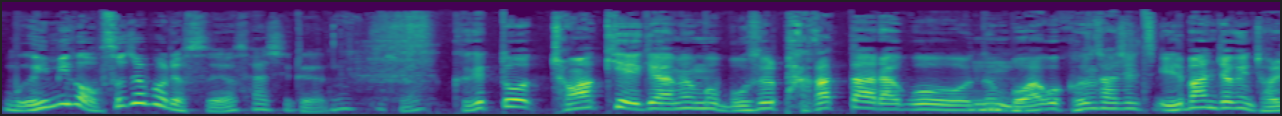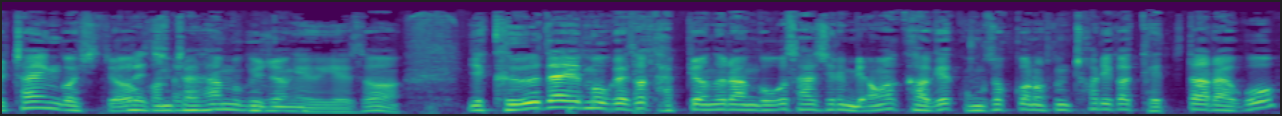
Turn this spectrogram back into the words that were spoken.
의미가 없어져 버렸어요, 사실은. 그렇죠? 그게 또 정확히 얘기하면 뭐 못을 박았다라고는 음. 뭐하고 그건 사실 일반적인 절차인 것이죠. 그렇죠. 검찰 사무규정에 음. 의해서 이제 그 대목에서 답변을 한 거고 사실은 명확하게 공소권 없음 처리가 됐다라고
